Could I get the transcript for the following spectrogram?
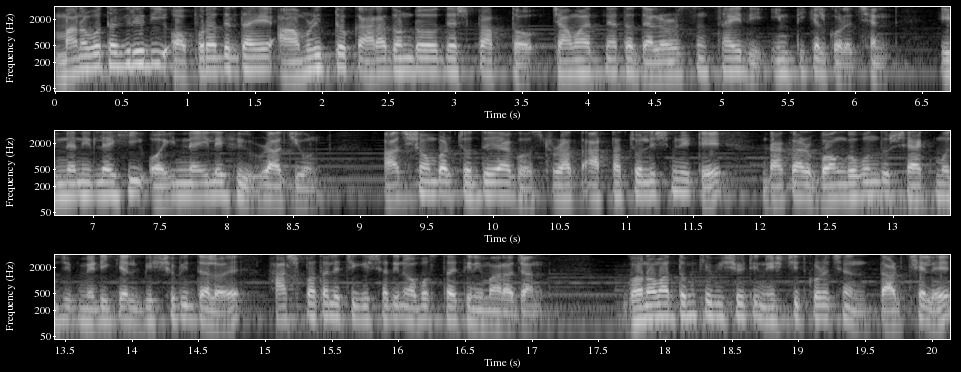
মানবতাবিরোধী অপরাধের দায়ে আমৃত্য কারাদণ্ডাদেশপ্রাপ্ত জামায়াত নেতা দেলার হোসেন সাইদি ইন্তিকাল করেছেন। ইন্নানিল্লাহি ও ইন্না ইলাহি রাজিউন। আজ সোমবার চোদ্দই আগস্ট রাত আটটা চল্লিশ মিনিটে ঢাকার বঙ্গবন্ধু শেখ মুজিব মেডিকেল বিশ্ববিদ্যালয়ে হাসপাতালে চিকিৎসাধীন অবস্থায় তিনি মারা যান। গণমাধ্যমকে বিষয়টি নিশ্চিত করেছেন তার ছেলে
